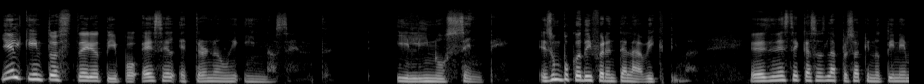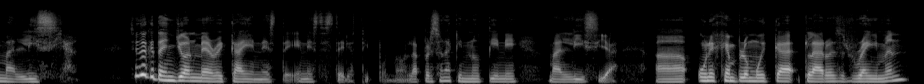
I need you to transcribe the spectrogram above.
Y el quinto estereotipo es el eternally innocent. El inocente. Es un poco diferente a la víctima. En este caso es la persona que no tiene malicia. Siento que también John Merrick en este, en este estereotipo, ¿no? La persona que no tiene malicia. Ah, un ejemplo muy claro es Raymond.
